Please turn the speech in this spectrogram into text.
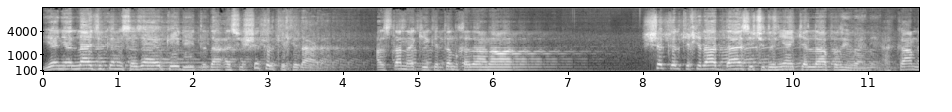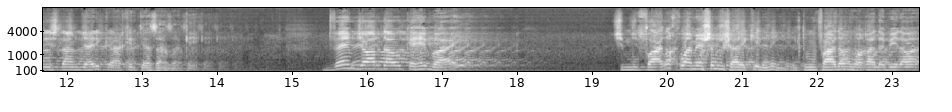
یعنی الله چې کوم سزا ورکړي دوی ته دا اسی شکل کې خداع ده اصلا حقیقتا خداع نه شکل کې خداع داسې چې دنیا کې الله په دوی باندې احکام د اسلام جاری کړ اخر کې عذاب ورکړي دویم جواب دا وکه بای چې مفاعله خو همیشه مشارکین نه دلته مفاعله مغالبه لا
